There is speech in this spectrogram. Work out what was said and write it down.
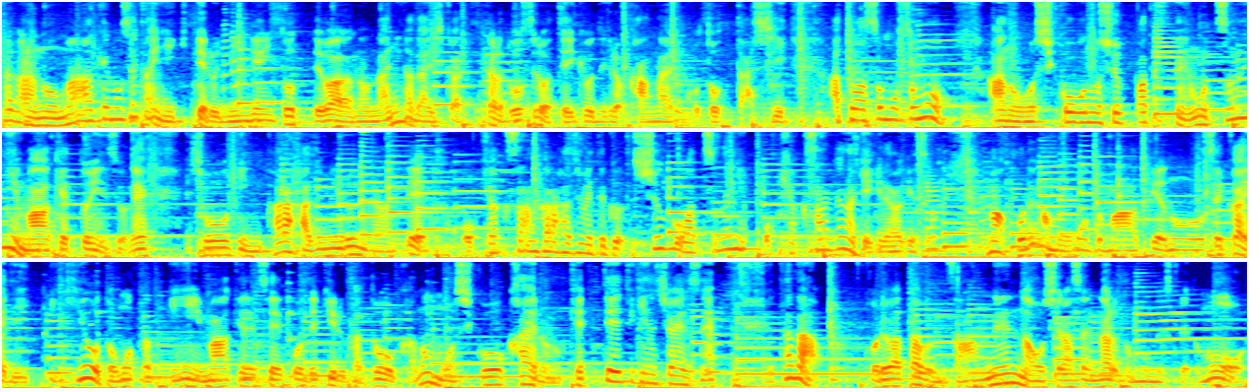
だからあの、マーケの世界に生きてる人間にとっては、あの何が大事かって言ったらどうすれば提供できるか考えることだし、あとはそもそも、あの、思考の出発点を常にマーケットいいんですよね。商品から始めるんじゃなくて、お客さんから始めていく。主語は常にお客さんじゃなきゃいけないわけですよ。まあこれがもう本当マーケの世界で生きようと思った時に、マーケで成功できるかどうかのもう思考回路の決定的な違いですね。ただ、これは多分残念なお知らせになると思うんですけれども、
